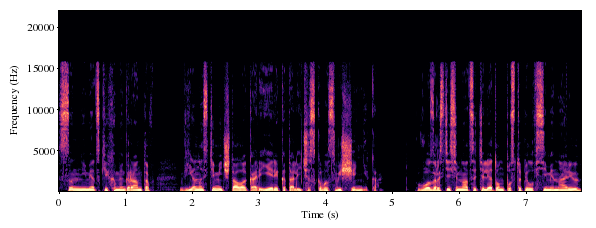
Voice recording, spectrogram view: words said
Сын немецких эмигрантов в юности мечтал о карьере католического священника. В возрасте 17 лет он поступил в семинарию,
